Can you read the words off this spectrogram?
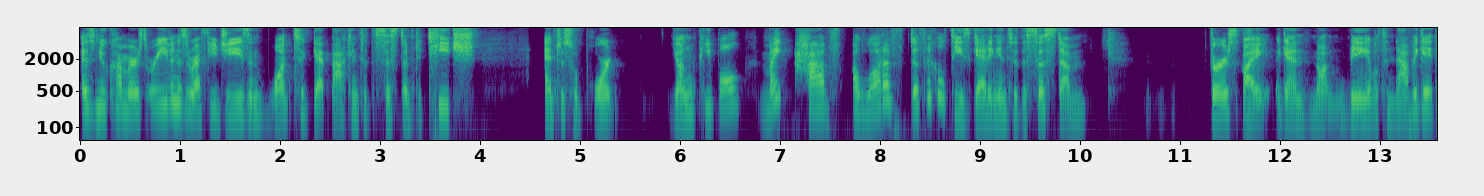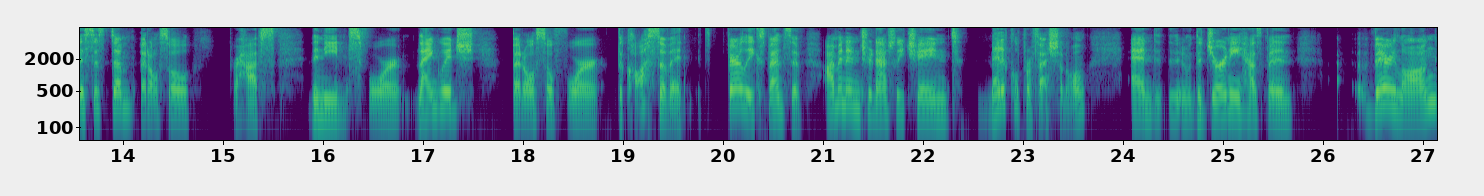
as newcomers or even as refugees and want to get back into the system to teach and to support young people might have a lot of difficulties getting into the system. First, by again, not being able to navigate the system, but also perhaps the needs for language, but also for the cost of it. It's fairly expensive. I'm an internationally trained medical professional, and the journey has been uh, very long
